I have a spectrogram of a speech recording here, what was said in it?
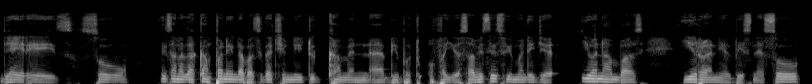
There it is. So it's another company number six that you need to come and uh, be able to offer your services. We manage your, your numbers you run your business. So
